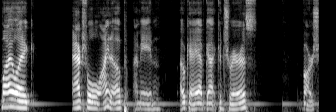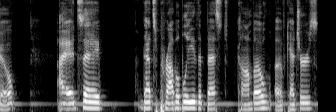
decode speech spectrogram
my like actual lineup i mean okay i've got contreras Varsho. i'd say that's probably the best combo of catchers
